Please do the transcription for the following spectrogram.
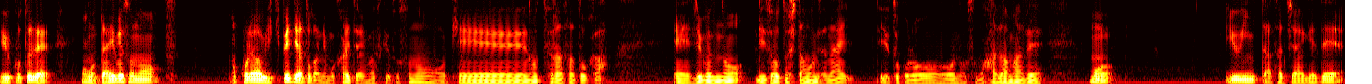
いうことで、もうだいぶその、これは Wikipedia とかにも書いてありますけど、その経営の辛さとか、えー、自分の理想としたもんじゃないっていうところのその狭間で、もう、U インター立ち上げで、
